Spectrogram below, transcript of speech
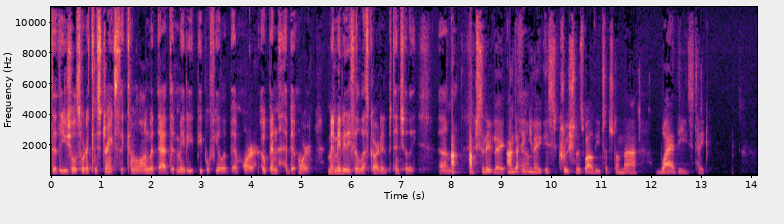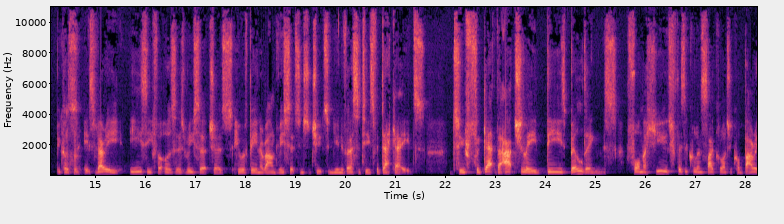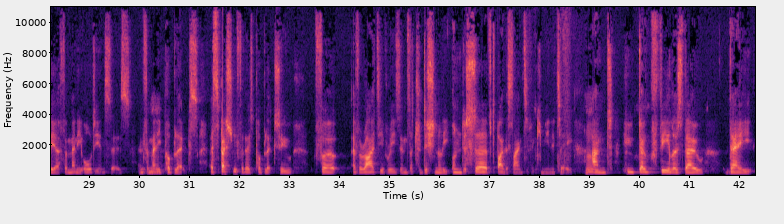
the, the usual sort of constraints that come along with that that maybe people feel a bit more open a bit more maybe they feel less guarded potentially um, absolutely and i think yeah. you know it's crucial as well that you touched on there where these take because mm-hmm. it's very easy for us as researchers who have been around research institutes and universities for decades to forget that actually these buildings form a huge physical and psychological barrier for many audiences and for many mm. publics, especially for those publics who, for a variety of reasons, are traditionally underserved by the scientific community mm. and who don't feel as though they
